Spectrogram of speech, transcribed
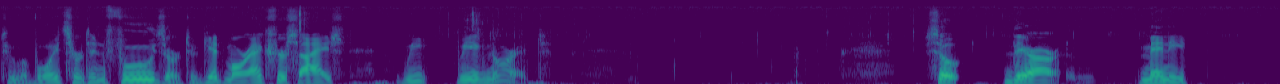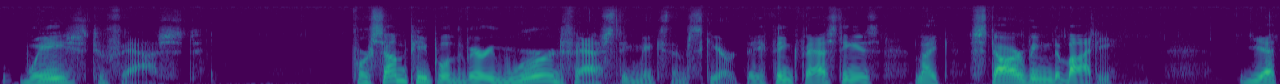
to avoid certain foods or to get more exercise, we, we ignore it. So there are many ways to fast. For some people, the very word fasting makes them scared. They think fasting is like starving the body. Yet,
